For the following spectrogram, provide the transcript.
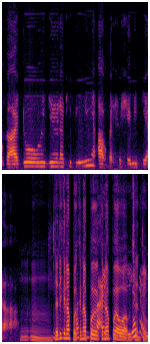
Bergaduh je laki bini out kat social media. Mm-hmm. Okay. Jadi kenapa? Masa kenapa kenapa awak macam kan? tu?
